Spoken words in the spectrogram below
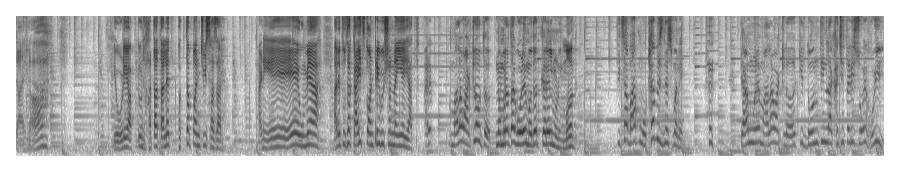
चायला एवढे आपटून हातात आलेत फक्त पंचवीस हजार. आणि ए ए उम्या अरे तुझं काहीच कॉन्ट्रीब्युशन नाहीये यात. अरे मला वाटलं होतं नम्रता गोळे मदत करेल म्हणून. मग? तिचा बाप मोठा बिझनेसमन आहे. त्यामुळे मला वाटलं की दोन तीन लाखाची तरी सोय होईल.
